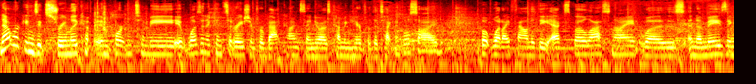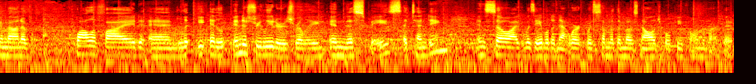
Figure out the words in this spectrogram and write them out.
Networking is extremely important to me. It wasn't a consideration for BATTCON because I knew I was coming here for the technical side. But what I found at the expo last night was an amazing amount of qualified and industry leaders really in this space attending. And so I was able to network with some of the most knowledgeable people in the market.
